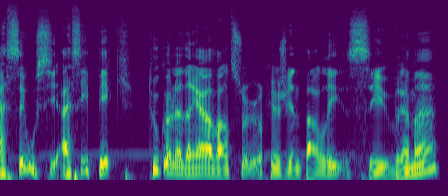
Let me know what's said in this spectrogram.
assez aussi, assez épique, tout comme la dernière aventure que je viens de parler. C'est vraiment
